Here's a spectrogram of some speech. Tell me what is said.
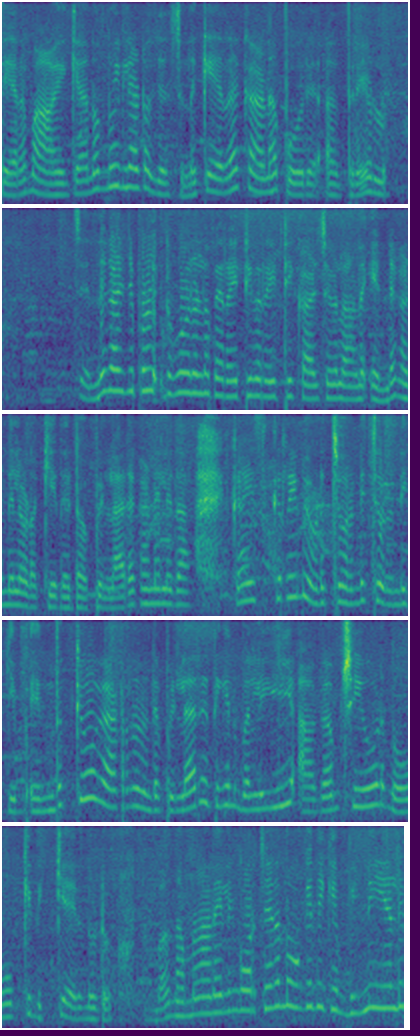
വേറെ വാങ്ങിക്കാനൊന്നും ഇല്ല കേട്ടോ ജസ്റ്റ് ഒന്ന് കയറുക കാണാൻ പോരുക അത്രയേ ഉള്ളൂ. ചെന്ന് കഴിഞ്ഞപ്പോൾ ഇതുപോലുള്ള വെറൈറ്റി വെറൈറ്റി കാഴ്ചകളാണ് എന്റെ കണ്ണിൽ ഉടക്കിയത് കേട്ടോ പിള്ളേരെ കണ്ണിലിതാ ഐസ്ക്രീം ഇവിടെ ചുരണ്ടി ചുരണ്ടിക്ക് എന്തൊക്കെയോ കാട്ടണുണ്ട്. പിള്ളേർ ഇതിങ്ങനെ വലിയ ആകാംക്ഷയോടെ നോക്കി നിൽക്കുകയായിരുന്നു കേട്ടോ അപ്പോൾ നമ്മളാണേലും കുറച്ച് നേരം നോക്കി നിൽക്കും പിന്നെ ഇയാളുടെ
